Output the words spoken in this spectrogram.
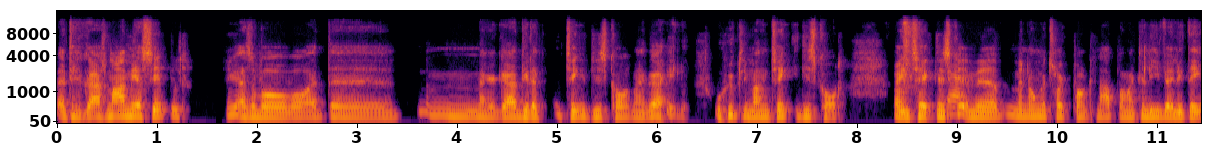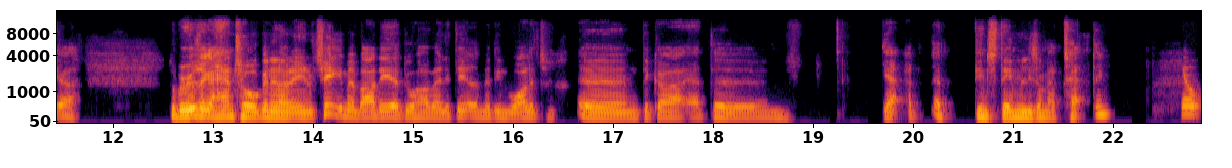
at det kan gøres meget mere simpelt. Ikke? Altså hvor, hvor at, øh, man kan gøre de der ting i Discord, man kan gøre helt uhyggeligt mange ting i Discord, rent teknisk, ja. med, med nogle tryk på en knap, hvor man kan lige validere. Du behøver ikke at have en token eller en NFT, men bare det, at du har valideret med din wallet, øh, det gør, at, øh, ja, at, at din stemme ligesom er talt, ikke? Jo.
